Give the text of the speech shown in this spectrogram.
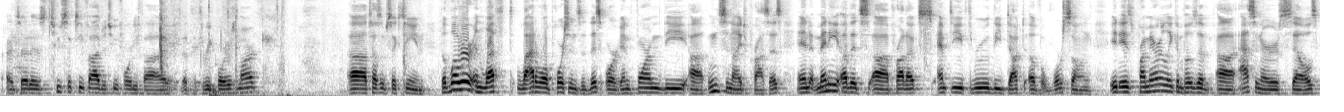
All right, so it is 265 to 245 at the three quarters mark. Uh, toss 16. The lower and left lateral portions of this organ form the uh, uncinate process, and many of its uh, products empty through the duct of Wirsung. It is primarily composed of uh, acinar cells,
